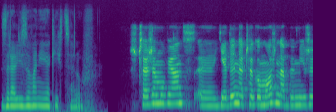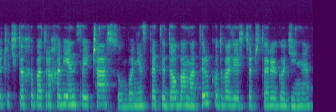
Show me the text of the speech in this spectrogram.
Zrealizowanie jakich celów? Szczerze mówiąc, y, jedyne czego można by mi życzyć, to chyba trochę więcej czasu, bo niestety doba ma tylko 24 godziny.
